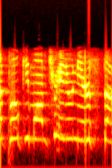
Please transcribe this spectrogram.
A Pokemon trainer near Star.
